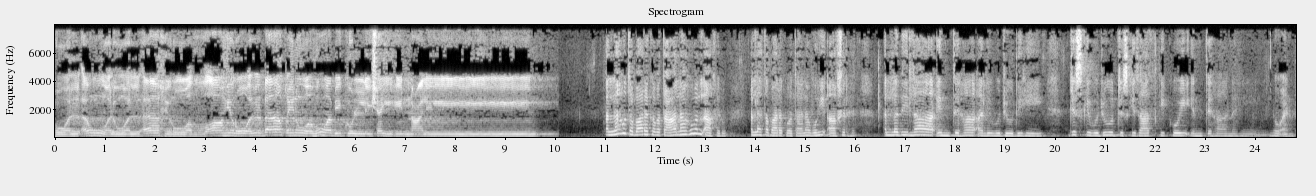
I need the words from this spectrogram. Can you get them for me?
هو الأول والآخر والظاهر والباطن وهو بكل شيء عليم اللہ تبارک و تعالی هو الآخر اللہ تبارک و تعالی وہی آخر ہے الذي لا انتہا علی وجود ہی جس کی وجود، جس کی ذات کی کوئی انتہا نہیں نو اینڈ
